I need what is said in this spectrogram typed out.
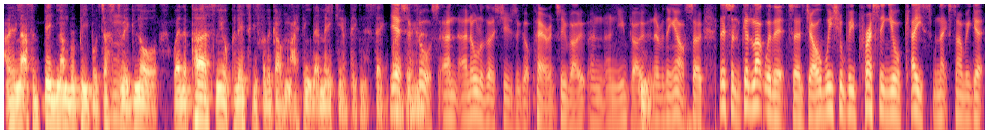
And I think that's a big number of people just mm. to ignore, whether personally or politically for the government. I think they're making a big mistake. Yes, of course. And, and all of those students have got parents who vote and, and you vote mm. and everything else. So listen, good luck with it, uh, Joel. We shall be pressing your case next time we get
